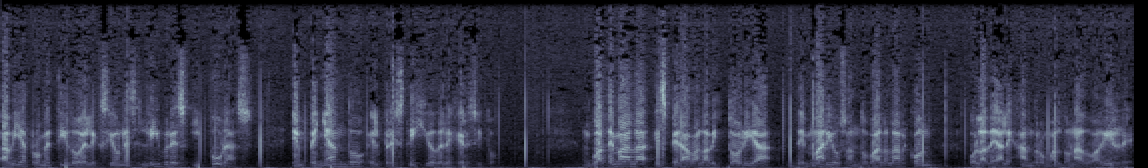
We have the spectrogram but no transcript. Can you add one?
había prometido elecciones libres y puras, empeñando el prestigio del ejército. Guatemala esperaba la victoria de Mario Sandoval Alarcón o la de Alejandro Maldonado Aguirre.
